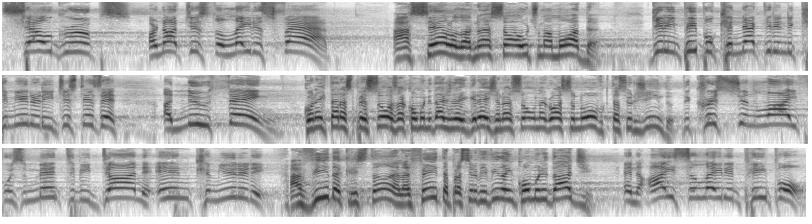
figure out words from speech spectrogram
Cell groups are not just the latest fad. A célula não é só a última moda. Getting people connected into community just isn't a new thing. Conectar as pessoas, a comunidade da igreja não é só um negócio novo que está surgindo. The Christian life was meant to be done in community. A vida cristã ela é feita para ser vivida em comunidade. And isolated people,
